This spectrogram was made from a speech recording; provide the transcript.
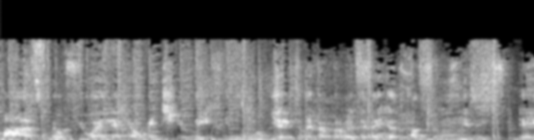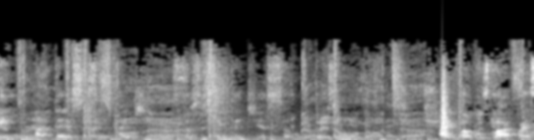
mas o meu fio ele é realmente bem fininho. E ele também tá prometendo aí resultados visíveis em até 60 dias. 60 dias são dois meses, né, gente? Aí vamos lá, quais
